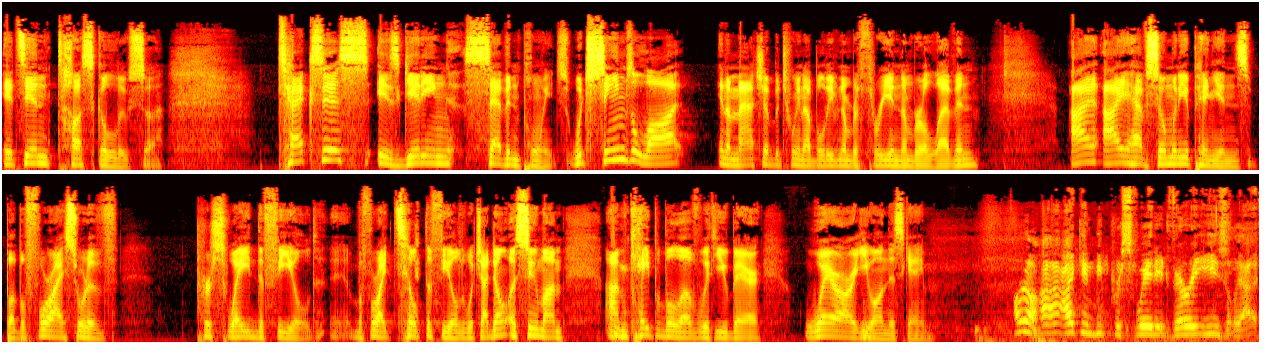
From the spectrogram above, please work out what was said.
It's in Tuscaloosa. Texas is getting seven points, which seems a lot in a matchup between, I believe, number three and number 11. I, I have so many opinions, but before I sort of persuade the field, before I tilt the field, which I don't assume I'm I'm capable of with you, Bear, where are you on this game? Oh, don't know. I, I can be persuaded very easily. I,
